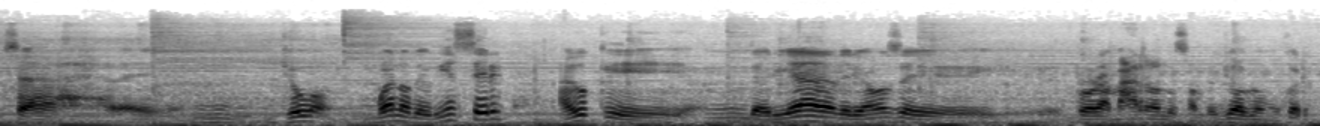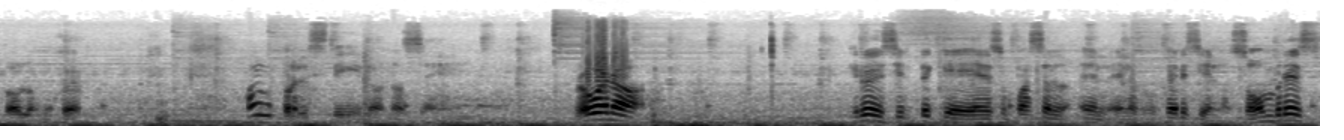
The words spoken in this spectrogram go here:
O sea, eh, yo, bueno, debería ser algo que debería, deberíamos de programarnos los hombres. Yo hablo mujer, tú hablo mujer. Algo por el estilo, no sé. Pero bueno, quiero decirte que eso pasa en, las mujeres y en los hombres.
